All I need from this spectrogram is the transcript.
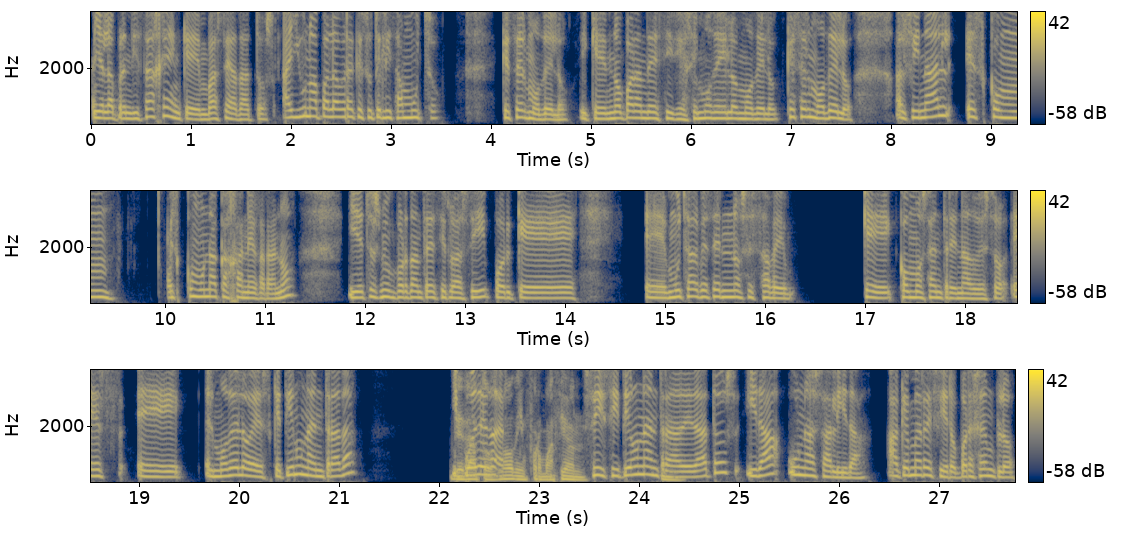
Y el aprendizaje en que en base a datos. Hay una palabra que se utiliza mucho, que es el modelo, y que no paran de decir ese modelo, el modelo. ¿Qué es el modelo? Al final es como, es como una caja negra, ¿no? Y de hecho es muy importante decirlo así porque eh, muchas veces no se sabe que, cómo se ha entrenado eso. Es, eh, el modelo es que tiene una entrada. Y de datos, ¿no? De información. Sí, sí, tiene una entrada mm. de datos y da una salida. ¿A qué me refiero? Por ejemplo,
